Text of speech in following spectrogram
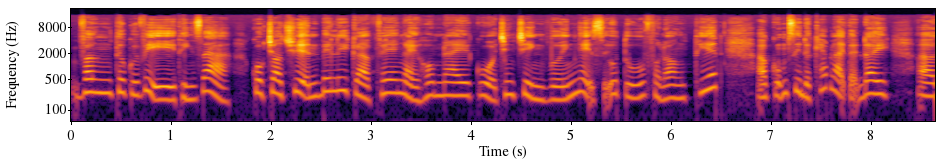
Vâng, thưa quý vị thính giả, cuộc trò chuyện bên ly cà phê ngày hôm nay của chương trình với nghệ sĩ ưu tú Phở Long Thiết à, cũng xin được khép lại tại đây. À,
